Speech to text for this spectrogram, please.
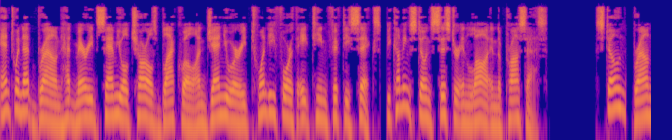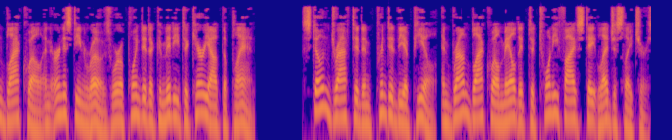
Antoinette Brown had married Samuel Charles Blackwell on January 24, 1856, becoming Stone's sister-in-law in the process. Stone, Brown Blackwell and Ernestine Rose were appointed a committee to carry out the plan. Stone drafted and printed the appeal, and Brown Blackwell mailed it to 25 state legislatures.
